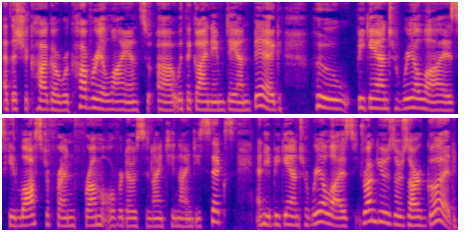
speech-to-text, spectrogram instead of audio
at the Chicago Recovery Alliance uh, with a guy named Dan Bigg, who began to realize he lost a friend from overdose in 1996, and he began to realize drug users are good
